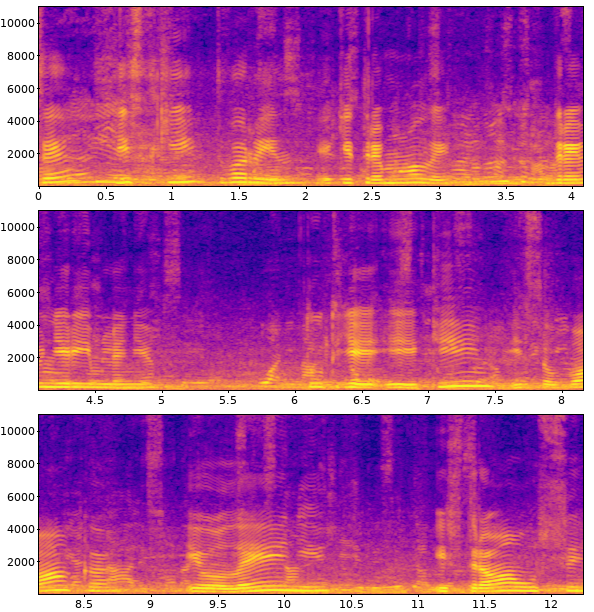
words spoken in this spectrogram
Це кістки тварин, які тримали древні римляні. Тут є і кінь, і собака, і олені, і страуси.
